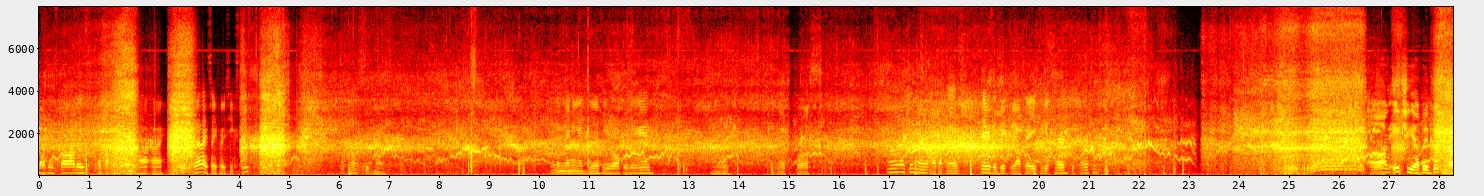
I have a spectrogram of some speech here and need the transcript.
Yep. Jumping spiders. They're fucking awesome, aren't they? You know they see 360? Nice sitting on. And the many a dirty rock again. Mm. That's across. Oh, I reckon I don't like up there. There is a bit way up there you can get through, I reckon. Oh, I'm itchy. I've been bitten by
